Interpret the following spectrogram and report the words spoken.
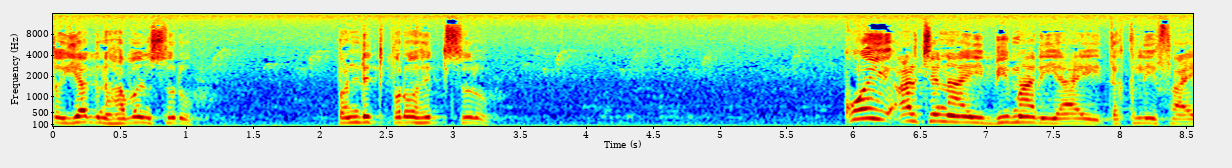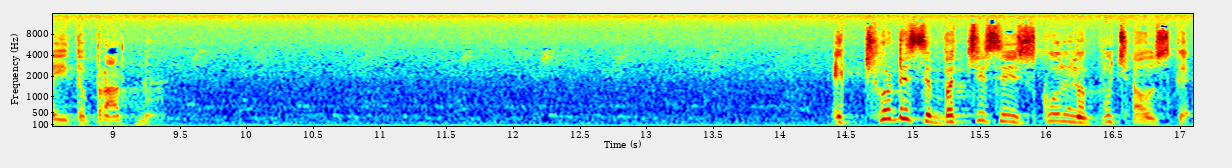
तो यज्ञ हवन शुरू। पंडित पुरोहित शुरू। कोई अड़चन आई, बीमारी आई, तकलीफ़ आई तो प्रार्थना। एक छोटे से बच्चे से स्कूल में पूछा उसके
